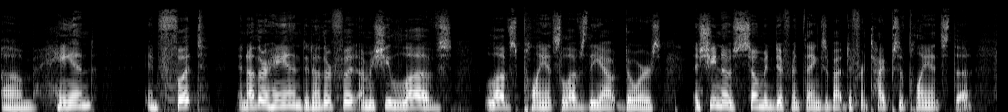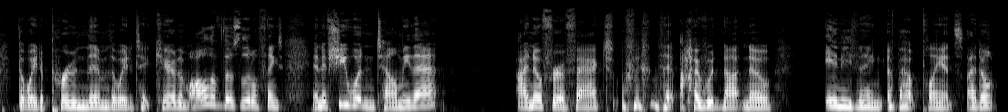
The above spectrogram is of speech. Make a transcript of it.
um, hand and foot, another hand, another foot. I mean, she loves loves plants, loves the outdoors, and she knows so many different things about different types of plants, the the way to prune them, the way to take care of them, all of those little things. And if she wouldn't tell me that, I know for a fact that I would not know anything about plants. I don't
